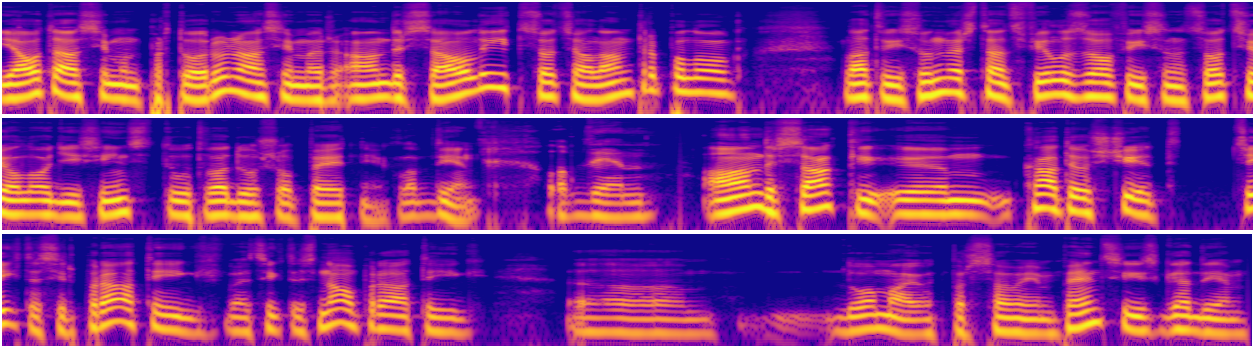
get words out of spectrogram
jautāsim un par to runāsim ar Andriu Saulīti, sociālo antropologu, Latvijas Universitātes filozofijas un socioloģijas institūta vadošo pētnieku. Labdien! Labdien! Andri, saki, kā tev šķiet, cik tas ir prātīgi vai cik tas nav prātīgi, domājot par saviem pensijas gadiem,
